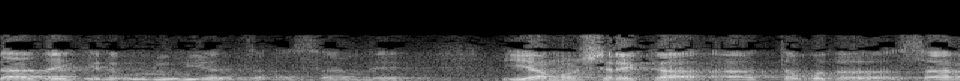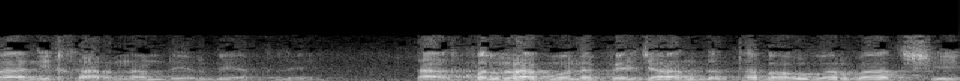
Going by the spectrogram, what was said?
دا دای کې د اولوہیت اثر دی یا مشرکا ته خود سارانی خر نم ډیر به عقل تا خپل ربونه پیجان د تباہ او برباد شي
